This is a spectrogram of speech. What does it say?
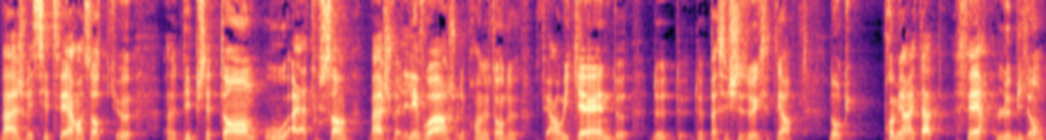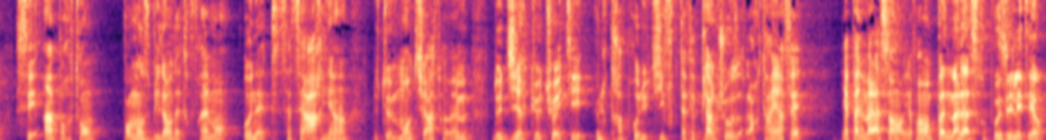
Bah, je vais essayer de faire en sorte que euh, début septembre ou à la Toussaint, bah, je vais aller les voir. Je vais les prendre le temps de faire un week-end, de, de, de, de passer chez eux, etc. Donc, première étape, faire le bilan. C'est important pendant ce bilan d'être vraiment honnête. Ça sert à rien de te mentir à toi-même, de dire que tu as été ultra productif ou que tu as fait plein de choses alors que tu n'as rien fait. Il y a pas de mal à ça, il hein. a vraiment pas de mal à se reposer l'été. Hein.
